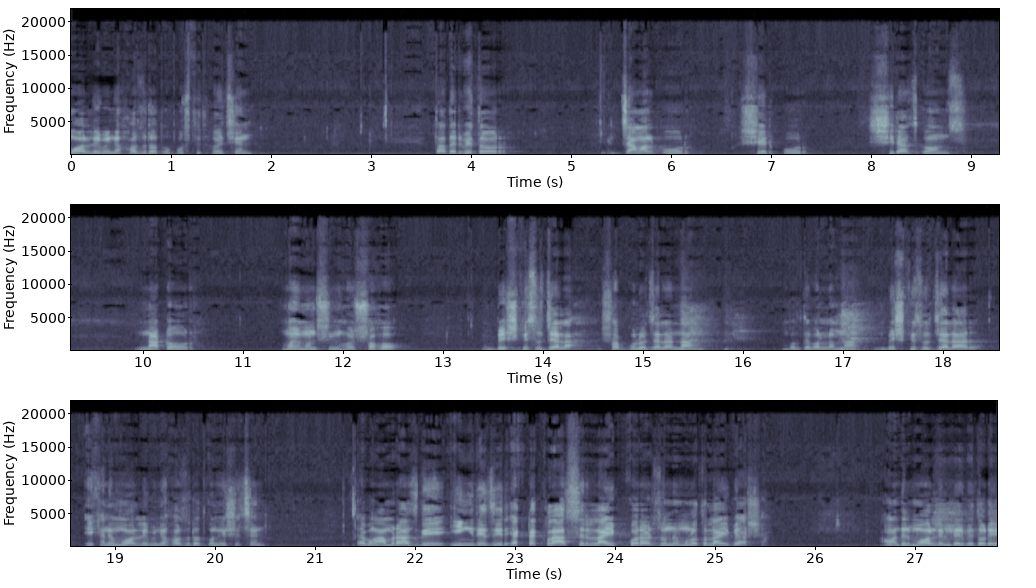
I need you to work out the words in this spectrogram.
মোয়াল্লিমিন হজরত উপস্থিত হয়েছেন। তাদের ভেতর জামালপুর, শেরপুর, সিরাজগঞ্জ, নাটোর ময়মনসিংহ সহ বেশ কিছু জেলা, সবগুলো জেলার নাম বলতে পারলাম না, বেশ কিছু জেলার এখানে মোয়াল্লিমিনে হজরতগণ এসেছেন। এবং আমরা আজকে ইংরেজির একটা ক্লাসের লাইভ করার জন্য মূলত লাইভে আসা। আমাদের মোয়াল্লিমদের ভেতরে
